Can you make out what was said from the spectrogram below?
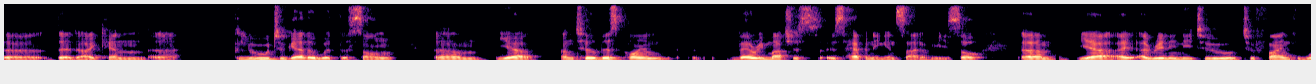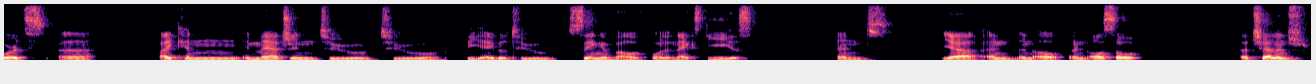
uh, that I can uh, glue together with the song. Um, yeah, until this point, very much is is happening inside of me. So um, yeah, I, I really need to to find the words uh, I can imagine to to be able to sing about for the next years, and yeah, and and and also a challenge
